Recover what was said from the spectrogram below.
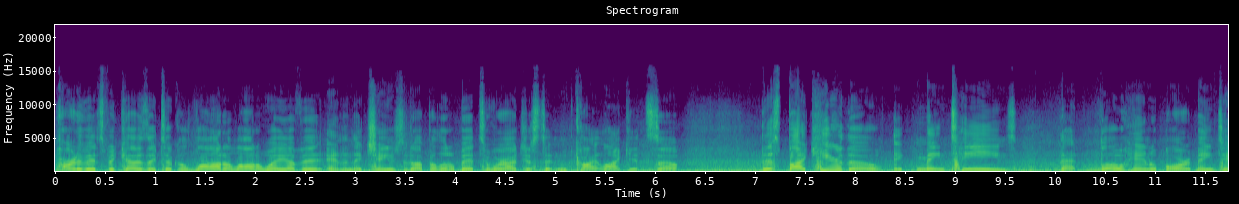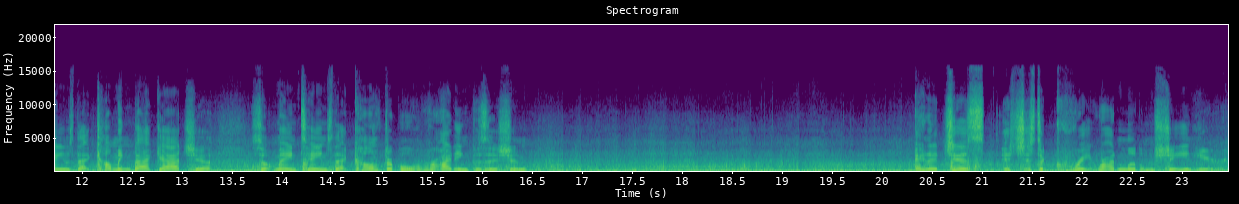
part of it's because they took a lot a lot away of it and then they changed it up a little bit to where I just didn't quite like it. So this bike here though it maintains that low handlebar it maintains that coming back at you so it maintains that comfortable riding position. And it just it's just a great riding little machine here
